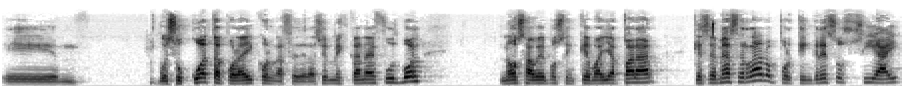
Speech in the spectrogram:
eh, pues su cuota por ahí con la Federación Mexicana de Fútbol. No sabemos en qué vaya a parar, que se me hace raro porque ingresos sí hay,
